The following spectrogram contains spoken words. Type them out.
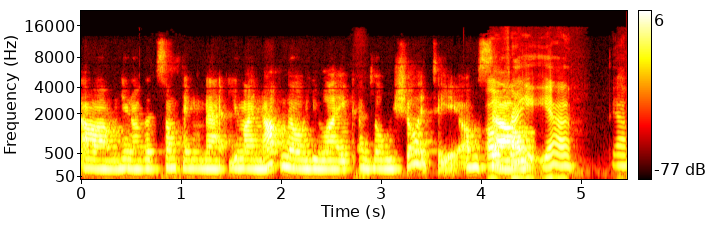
um, you know that's something that you might not know you like until we show it to you. Oh, so oh, right. Yeah. Yeah.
